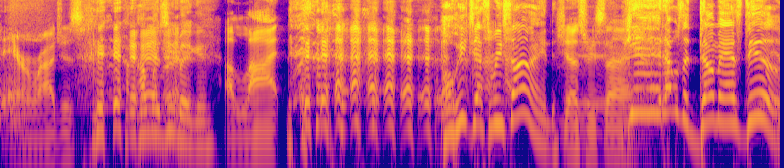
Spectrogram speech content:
Aaron Rodgers. how much you making a lot. oh he just resigned Just resigned. yeah that was a dumbass It deal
